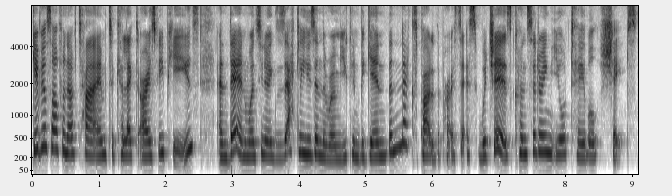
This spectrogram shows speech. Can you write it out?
give yourself enough time to collect RSVPs and then once you know exactly who's in the room you can begin the next part of the process process, which is considering your table shapes.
